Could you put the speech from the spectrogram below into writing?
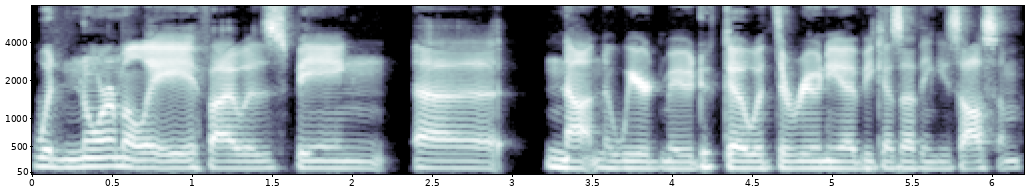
would normally, if I was being uh not in a weird mood, go with Darunia because I think he's awesome.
